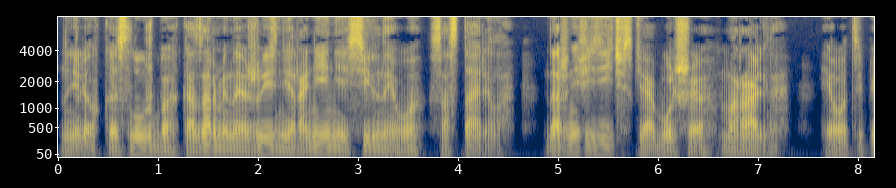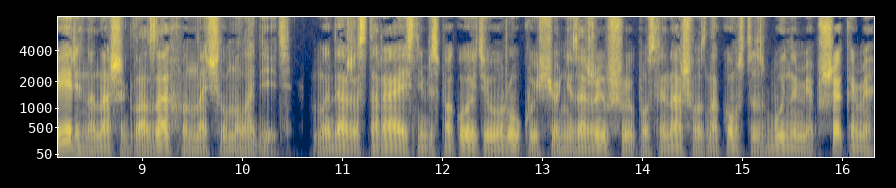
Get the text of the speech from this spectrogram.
Но нелегкая служба, казарменная жизнь и ранение сильно его состарило. Даже не физически, а больше морально. И вот теперь на наших глазах он начал молодеть. Мы даже, стараясь не беспокоить его руку, еще не зажившую после нашего знакомства с буйными пшеками,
